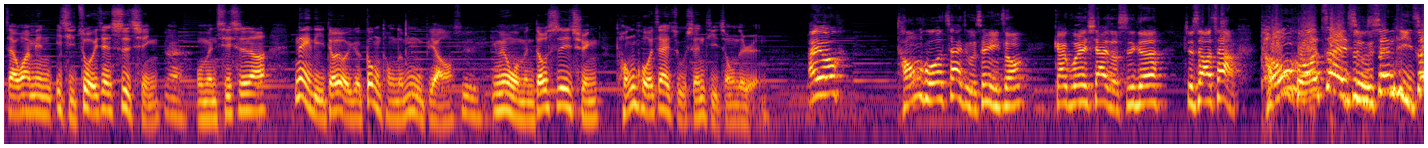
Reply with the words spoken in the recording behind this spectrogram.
在外面一起做一件事情，对，我们其实呢内里都有一个共同的目标，是。因为我们都是一群同活在主身体中的人。哎呦，同活在主身体中，该不会下一首诗歌就是要唱同活在主身体中？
